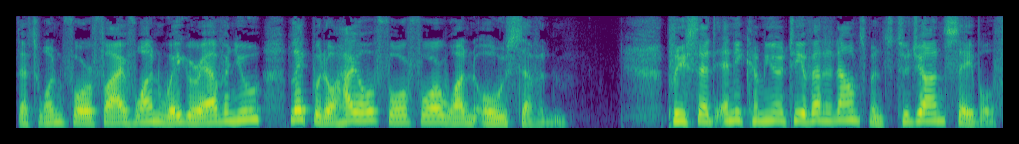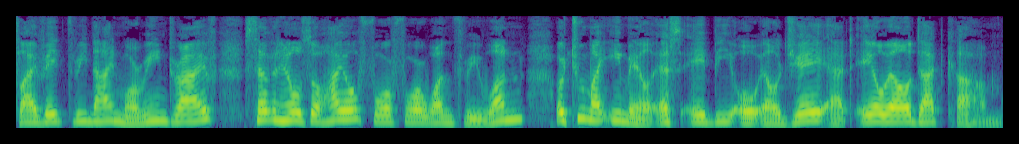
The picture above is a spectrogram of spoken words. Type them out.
That's 1451 Wager Avenue, Lakewood, Ohio, 44107. Please send any community event announcements to John Sabol, 5839 Maureen Drive, Seven Hills, Ohio 44131, or to my email sabolj at aol.com.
